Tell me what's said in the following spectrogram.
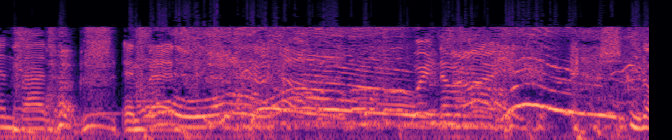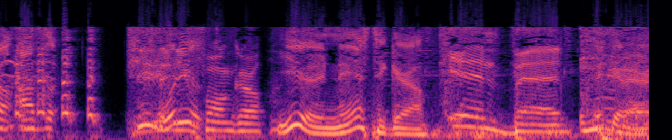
In bed. in bed. Wait, never mind. You know, I th- She's What a new you- phone girl. you're a nasty girl. In bed. Look at her.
